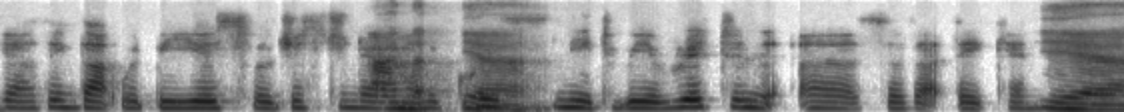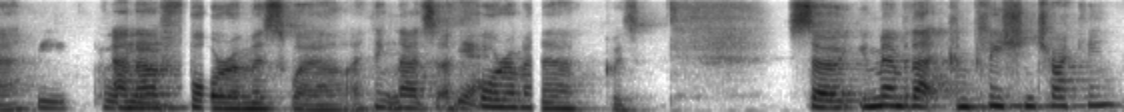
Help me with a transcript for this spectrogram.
Yeah, I think that would be useful just to know and, how the quiz yeah. need to be written uh, so that they can yeah. be put And in. our forum as well. I think that's a yeah. forum and a quiz. So you remember that completion tracking?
